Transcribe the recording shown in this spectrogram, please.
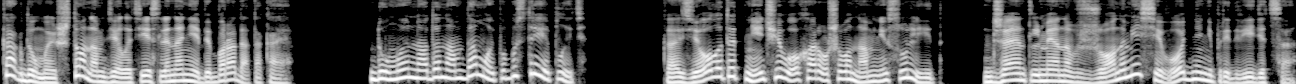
Как думаешь, что нам делать, если на небе борода такая? Думаю, надо нам домой побыстрее плыть. Козел этот ничего хорошего нам не сулит. Джентльменов с женами сегодня не предвидится.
